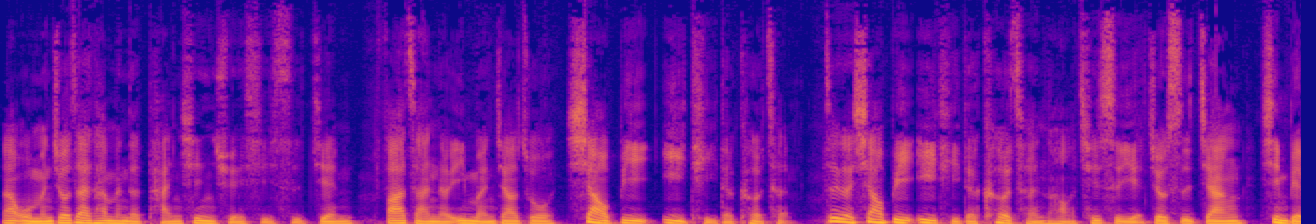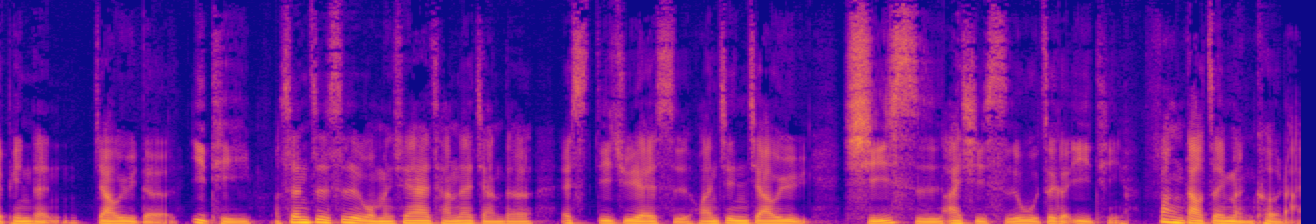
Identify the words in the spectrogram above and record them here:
那我们就在他们的弹性学习时间，发展了一门叫做校毕议题的课程。这个校毕议题的课程，哈，其实也就是将性别平等教育的议题，甚至是我们现在常在讲的 SDGs 环境教育、习食、爱惜食物这个议题，放到这一门课来，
